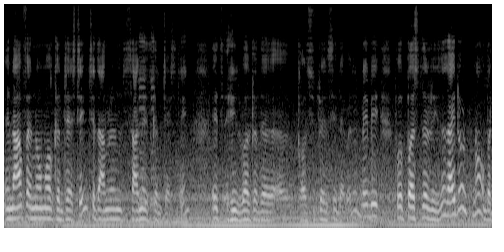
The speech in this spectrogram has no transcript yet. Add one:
enough and no more contesting. Chidambaram's son is contesting. It's, he's worked at the constituency level. Maybe for personal reasons, I don't know. But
